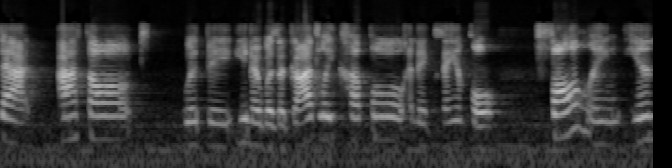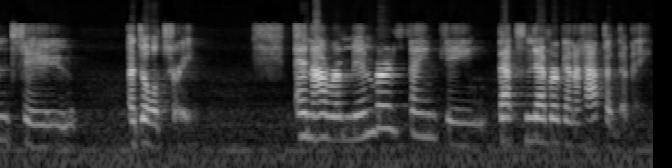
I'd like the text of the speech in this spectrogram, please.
that I thought would be, you know, was a godly couple, an example, falling into adultery. And I remember thinking, that's never going to happen to me.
